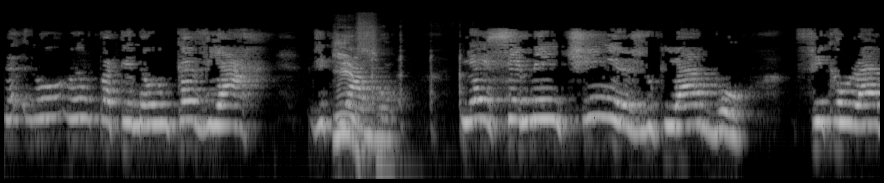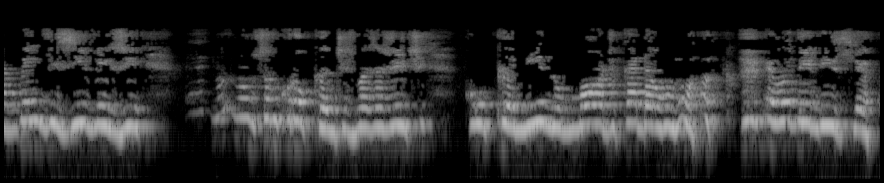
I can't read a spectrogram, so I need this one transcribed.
Não, não é um patê, não, é um caviar de quiabo. E as sementinhas do quiabo ficam lá bem visíveis e não, não são crocantes, mas a gente com o canino morde cada uma. É uma delícia.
